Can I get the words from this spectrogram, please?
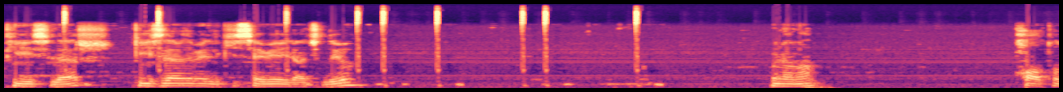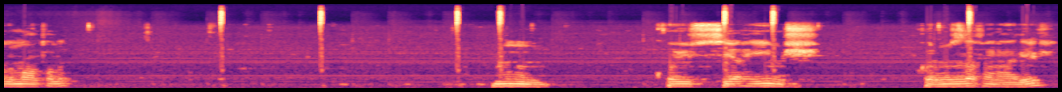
PC'ler. PC'ler de belli ki seviyeyle açılıyor. Bu ne lan? Paltolu maltolu. Hmm. Koyu siyah iyiymiş. Kırmızı da fena değil.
